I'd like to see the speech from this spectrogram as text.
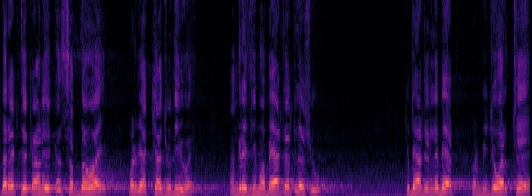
દરેક ઠેકાણે એક જ શબ્દ હોય, પણ વ્યાખ્યા જુદી હોય. અંગ્રેજીમાં બેટ એટલે શું? કે બેટ એટલે બેટ પણ બીજો અર્થ છે.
